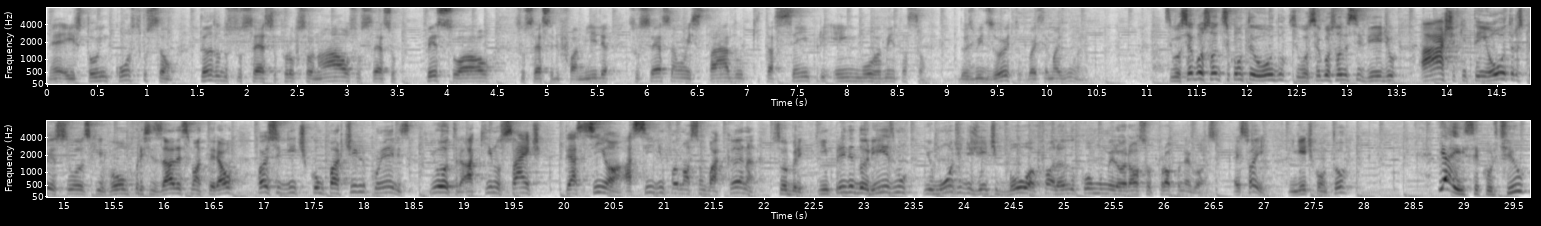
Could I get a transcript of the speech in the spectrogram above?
Né? Eu estou em construção, tanto do sucesso profissional, sucesso pessoal, sucesso de família. Sucesso é um estado que está sempre em movimentação. 2018 vai ser mais um ano. Se você gostou desse conteúdo, se você gostou desse vídeo, acha que tem outras pessoas que vão precisar desse material, faz o seguinte, compartilhe com eles. E outra, aqui no site tem assim, ó, assim de informação bacana sobre empreendedorismo e um monte de gente boa falando como melhorar o seu próprio negócio. É isso aí. Ninguém te contou? E aí, você curtiu?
